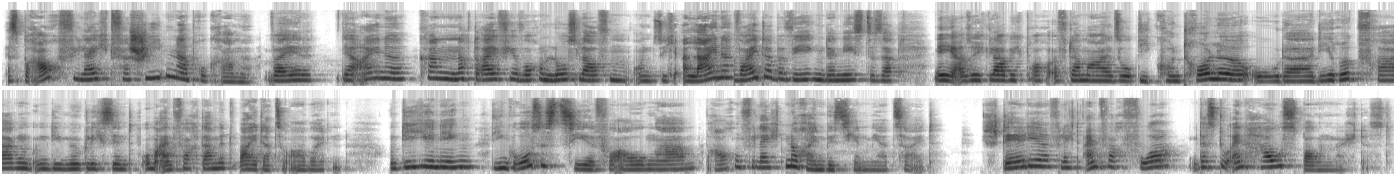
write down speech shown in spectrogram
es braucht vielleicht verschiedener Programme, weil der eine kann nach drei, vier Wochen loslaufen und sich alleine weiter bewegen. Der nächste sagt, nee, also ich glaube, ich brauche öfter mal so die Kontrolle oder die Rückfragen, die möglich sind, um einfach damit weiterzuarbeiten. Und diejenigen, die ein großes Ziel vor Augen haben, brauchen vielleicht noch ein bisschen mehr Zeit. Stell dir vielleicht einfach vor, dass du ein Haus bauen möchtest.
